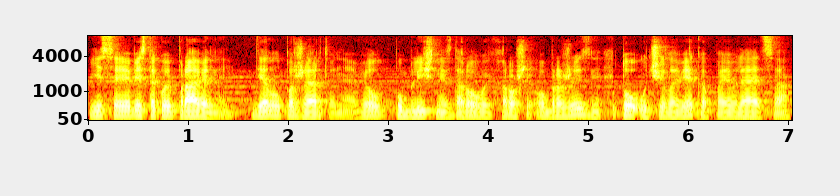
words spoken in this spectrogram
если я весь такой правильный, делал пожертвования, вел публичный, здоровый, хороший образ жизни, то у человека появляется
